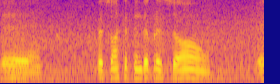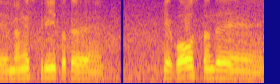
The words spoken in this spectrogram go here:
é, pessoas que têm depressão, é, me han escrito que que gostam de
